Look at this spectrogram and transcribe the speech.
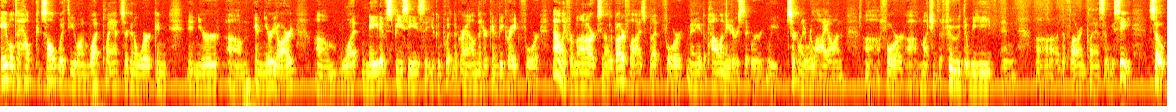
able to help consult with you on what plants are going to work in, in, your, um, in your yard. Um, what native species that you can put in the ground that are going to be great for not only for monarchs and other butterflies, but for many of the pollinators that we're, we certainly rely on uh, for uh, much of the food that we eat and uh, the flowering plants that we see. So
